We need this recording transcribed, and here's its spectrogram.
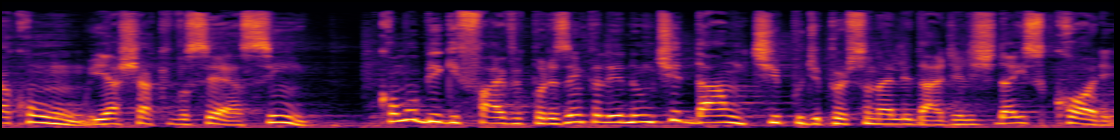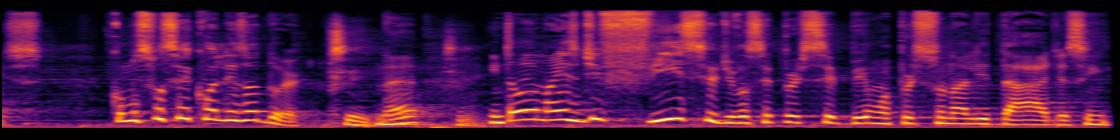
identificar com um e achar que você é assim, como o Big Five, por exemplo, ele não te dá um tipo de personalidade, ele te dá scores. Como se fosse equalizador, Sim, né? sim. Então é mais difícil de você perceber uma personalidade, assim.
